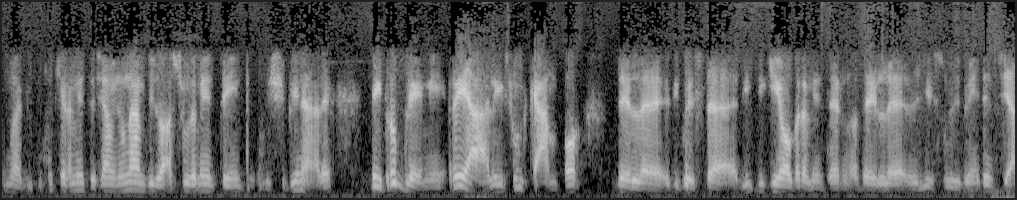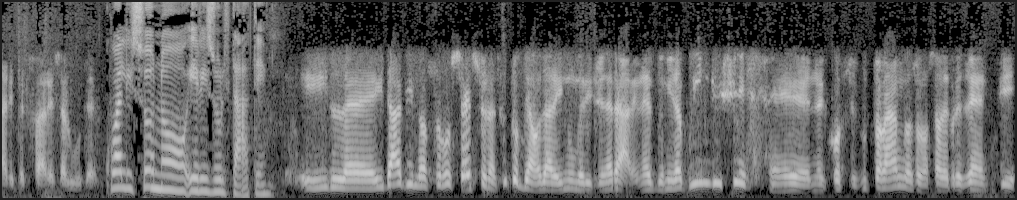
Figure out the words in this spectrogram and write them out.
una, chiaramente siamo in un ambito assolutamente interdisciplinare, dei problemi reali sul campo del, di, questa, di, di, chi opera all'interno del, degli istituti penitenziari per fare salute. Quali sono i risultati? Il, I dati in nostro possesso, innanzitutto dobbiamo dare i numeri generali. Nel 2015, eh, nel corso di tutto l'anno, sono state presenti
